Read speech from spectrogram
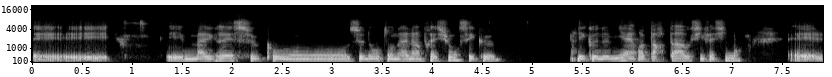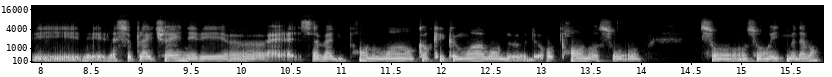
Et, malgré ce dont on a l'impression, c'est que l'économie elle repart pas aussi facilement. la supply chain, elle est, euh, ça va lui prendre au moins encore quelques mois avant de, reprendre son, son, rythme d'avant.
